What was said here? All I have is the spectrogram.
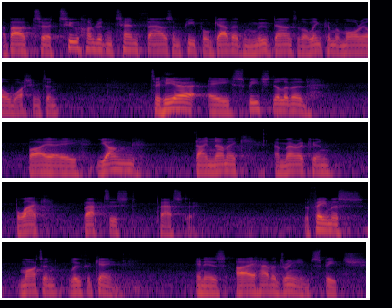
about uh, 210,000 people gathered and moved down to the Lincoln Memorial, Washington, to hear a speech delivered by a young, dynamic American black Baptist pastor, the famous Martin Luther King, in his I Have a Dream speech.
